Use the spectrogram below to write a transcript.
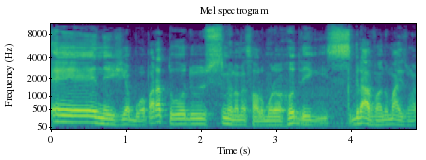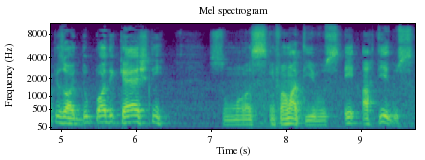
Energia boa para todos. Meu nome é Saulo Moura Rodrigues, gravando mais um episódio do podcast Sumos Informativos e Artigos.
